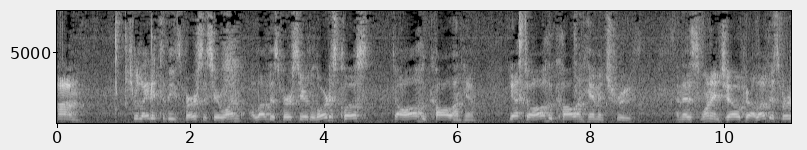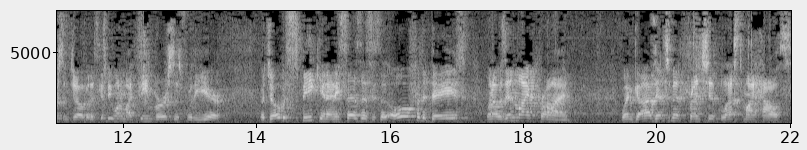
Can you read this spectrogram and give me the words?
um, it's related to these verses here. One, I love this verse here. The Lord is close to all who call on Him. Yes, to all who call on Him in truth. And there's one in Job here. I love this verse in Job, but it's going to be one of my theme verses for the year. But Job is speaking, and he says this. He says, Oh, for the days when I was in my prime, when God's intimate friendship blessed my house.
